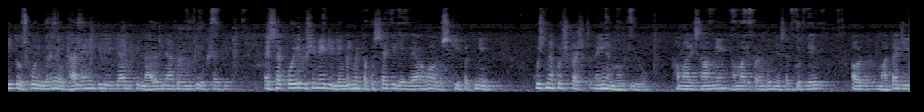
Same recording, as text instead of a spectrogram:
थी तो उसको इंद्र ने उठा लेने के लिए गया, लेकिन नारद ने आकर उनकी रक्षा की। ऐसा कोई ऋषि नहीं जो जंगल में तपस्या के लिए गया हो और उसकी पत्नी कुछ ना कुछ कष्ट नहीं अनुभव की हो। हमारे सामने, हमारे परम पूज्य सदगुरुदेव और माता जी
